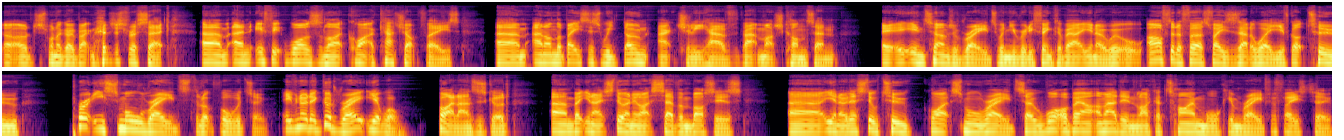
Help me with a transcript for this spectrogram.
I just want to go back there just for a sec. Um, and if it was like quite a catch up phase, um, and on the basis we don't actually have that much content in terms of raids, when you really think about, you know, after the first phase is out of the way, you've got two pretty small raids to look forward to. Even though they're good raid, yeah, well, Firelands is good, um, but you know, it's still only like seven bosses. Uh, you know, there's still two quite small raids. So what about I'm adding like a time walking raid for phase two?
